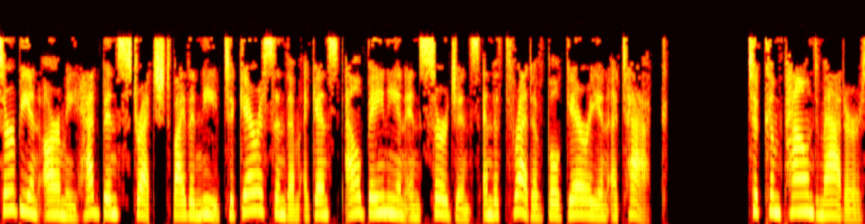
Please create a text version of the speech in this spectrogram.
Serbian army had been stretched by the need to garrison them against Albanian insurgents and the threat of Bulgarian attack. To compound matters,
